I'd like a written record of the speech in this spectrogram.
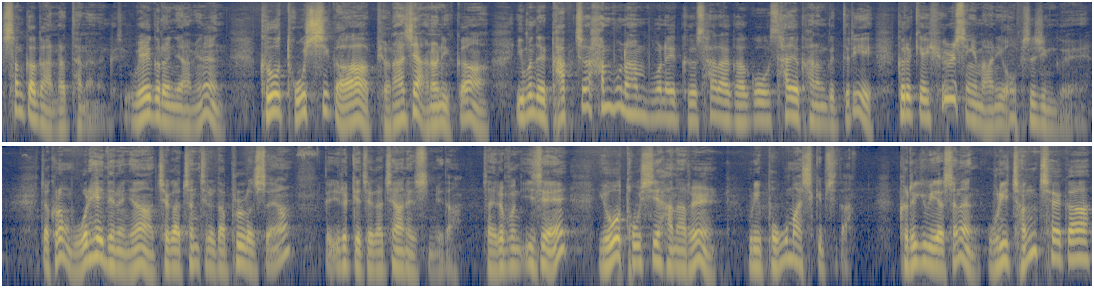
성과가 안 나타나는 거죠. 왜 그러냐 하면은 그 도시가 변하지 않으니까 이분들 각자 한 분 한 분의 그 살아가고 사역하는 것들이 그렇게 효율성이 많이 없어진 거예요. 자, 그럼 뭘 해야 되느냐? 제가 전체를 다 불렀어요. 이렇게 제가 제안했습니다. 자, 여러분 이제 요 도시 하나를 우리 복음화 시킵시다. 그러기 위해서는 우리 전체가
